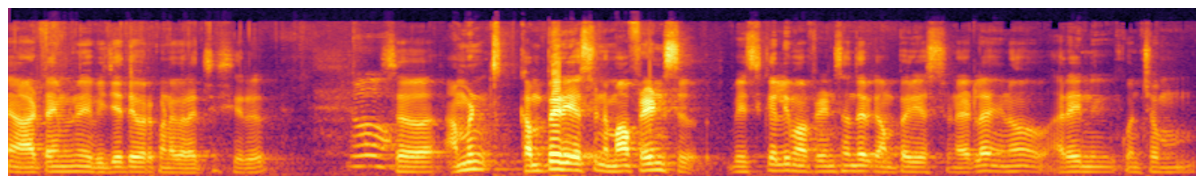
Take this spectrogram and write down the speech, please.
ఆ టైంలో విజయ్ దేవరకొండ గారు వచ్చేసారు సో ఐ మీన్ కంపేర్ చేస్తుండే మా ఫ్రెండ్స్ బేసికల్లీ మా ఫ్రెండ్స్ అందరు కంపేర్ చేస్తుండే. అట్లా నేను అరే నీ కొంచెం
